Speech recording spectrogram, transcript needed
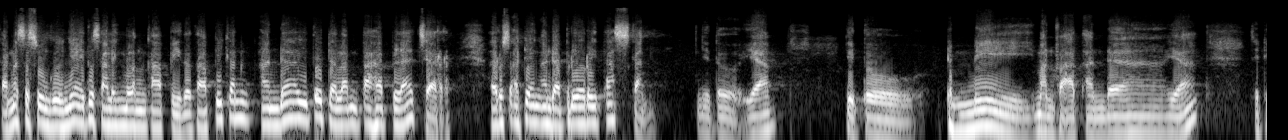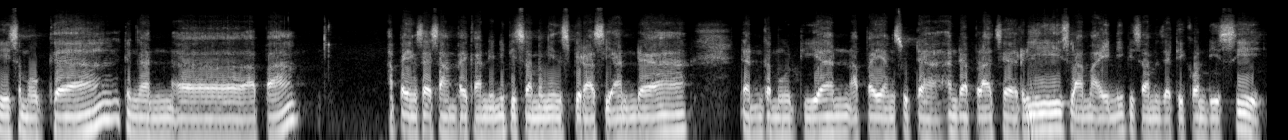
Karena sesungguhnya itu saling melengkapi. Tetapi kan Anda itu dalam tahap belajar harus ada yang Anda prioritaskan gitu ya. Itu demi manfaat anda ya. Jadi semoga dengan uh, apa apa yang saya sampaikan ini bisa menginspirasi Anda dan kemudian apa yang sudah Anda pelajari selama ini bisa menjadi kondisi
